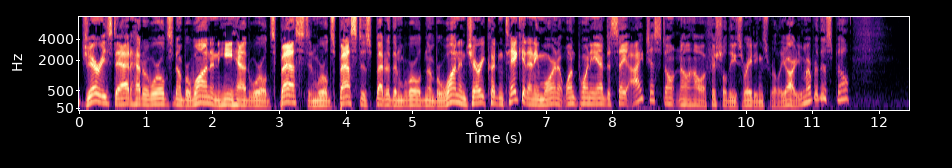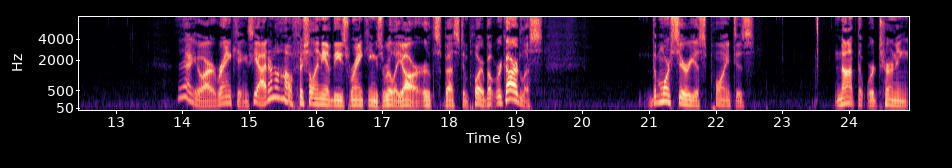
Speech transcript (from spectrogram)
Jerry's dad had a world's number one and he had world's best, and world's best is better than world number one. And Jerry couldn't take it anymore. And at one point, he had to say, I just don't know how official these ratings really are. You remember this, Bill? There you are, rankings. Yeah, I don't know how official any of these rankings really are, Earth's best employer. But regardless, the more serious point is not that we're turning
